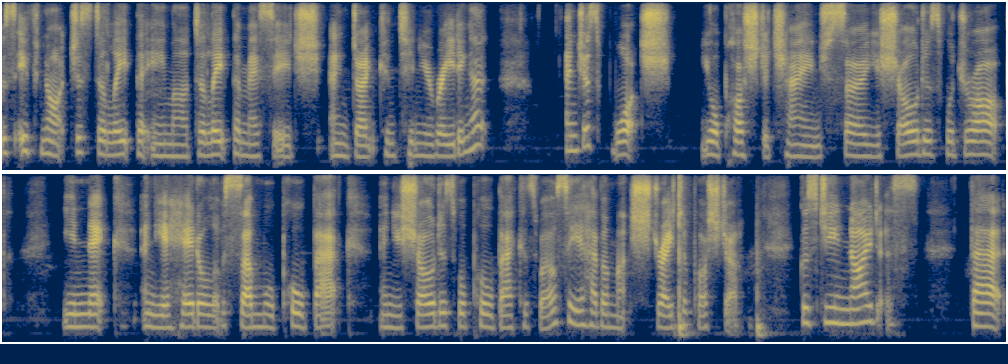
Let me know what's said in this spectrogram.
Because if not, just delete the email, delete the message, and don't continue reading it. And just watch your posture change. So your shoulders will drop, your neck and your head all of a sudden will pull back, and your shoulders will pull back as well. So you have a much straighter posture. Because do you notice that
